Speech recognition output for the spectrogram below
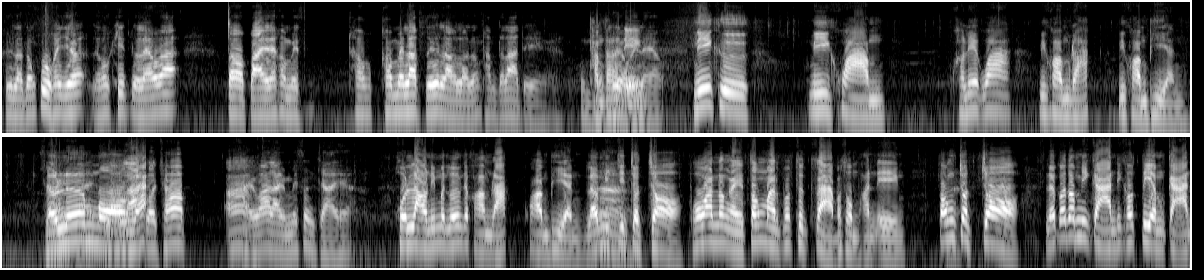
คือเราต้องปลูกให้เยอะ แล้วก็คิดดูแล้วว่า ต่อไปแล้วเขาไม่เขาเขาไม่รับซื้อเราเราต้องทำตลาดเองอะ ผมทำตลาดเองผื่ไว้แล้ว นี่คือมีความเขาเรียกว่ามีความรักมีความเพียรแล้วเริ่มมองเรารัแล้วกเราชอบอ่า ใครว่าอะไรไม่สนใจอะคนเรานี่มันเริ่มจากความรักความเพียรแล้วมีอ่า จิตจดจ่อเพราะว่าต้องไงต้องมาศึกษาผสมพันธุ์เอง ต้องจดจ่อแล้วก็ต้องมีการที่เขาเตรียมการ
